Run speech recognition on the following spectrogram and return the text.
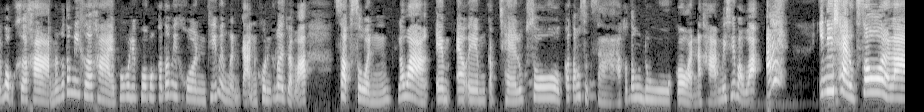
ระบบเครือข่าย มันก็ต้องมีเครือข่าย ผู้บริโภคมันก็ต้องมีคนที่เหมือนเหมือนกัน คนก็เลยแบบว่า สับสนระหว่าง MLM กับแชร์ลูกโซ่ ก็ต้องศึกษาก็ต้องดูก่อนนะคะ ไม่ใช่แบบว่าเอ๊ะอินี่แชร์ลูกโซ่หรอล่ะ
